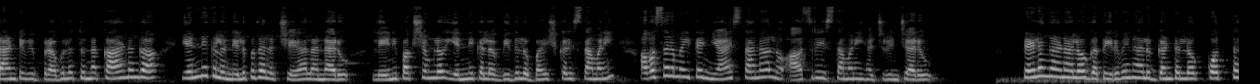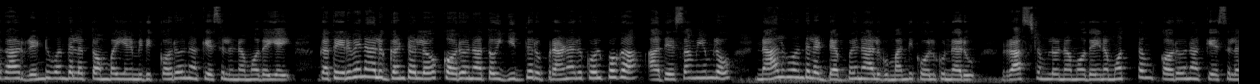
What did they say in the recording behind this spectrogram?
లాంటివి ప్రబలుతున్న కారణంగా ఎన్నికలు నిలుపుదల చేయాలన్నారు. లేని పక్షంలో ఎన్నికల విధులు బహిష్కరిస్తామని అవసరమైతే న్యాయస్థానాలను ఆశ్రయిస్తామని హెచ్చరించారు. తెలంగాణలో గత ఇరవై నాలుగు గంటల్లో కొత్తగా రెండు వందల తొంభై ఎనిమిది కరోనా కేసులు నమోదయ్యాయి. గత ఇరవై నాలుగు గంటల్లో కరోనాతో ఇద్దరు ప్రాణాలు కోల్పోగా అదే సమయంలో నాలుగు వందల డెబ్బై నాలుగు మంది కోలుకున్నారు. రాష్ట్రంలో నమోదైన మొత్తం కరోనా కేసుల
